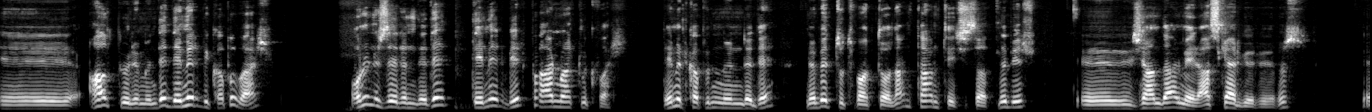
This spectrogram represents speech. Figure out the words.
e, alt bölümünde demir bir kapı var. Onun üzerinde de demir bir parmaklık var. Demir kapının önünde de nöbet tutmakta olan tam teçhizatlı bir e, jandarmeri, asker görüyoruz. E,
